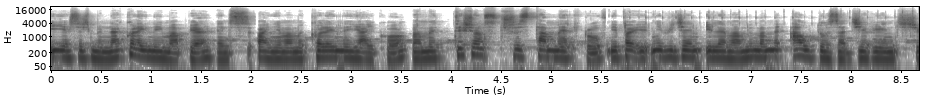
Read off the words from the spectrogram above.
i jesteśmy na kolejnej mapie, więc fajnie, mamy kolejne jajko. Mamy 1300 metrów. Nie, nie widziałem ile mamy. Mamy auto za 9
